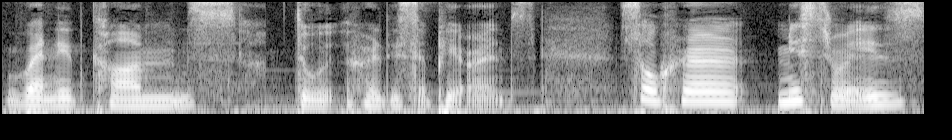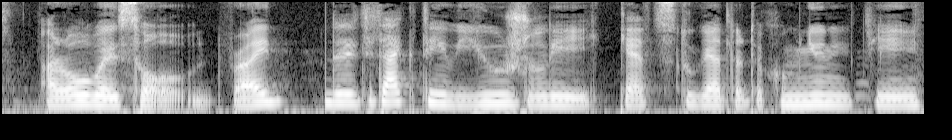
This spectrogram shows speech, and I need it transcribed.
when it comes to her disappearance. So her mysteries are always solved, right? The detective usually gets together the community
